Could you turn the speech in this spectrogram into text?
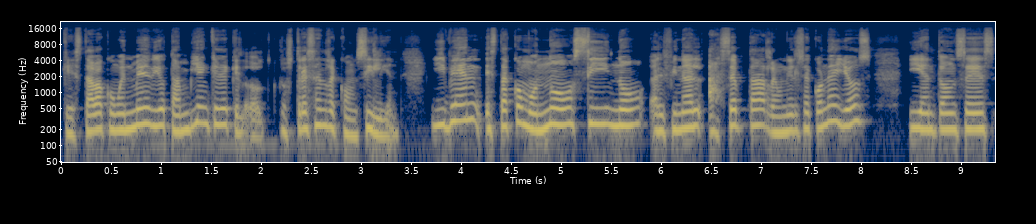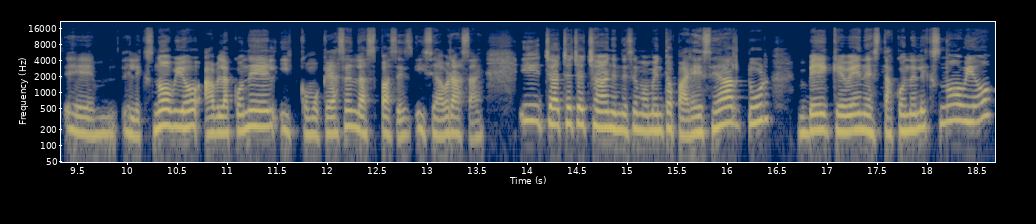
que estaba como en medio también quiere que lo- los tres se reconcilien. Y Ben está como no, sí, no, al final acepta reunirse con ellos y entonces eh, el exnovio habla con él y como que hacen las paces y se abrazan. Y cha, cha, cha, chan, en ese momento aparece Arthur, ve que Ben está con el exnovio,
